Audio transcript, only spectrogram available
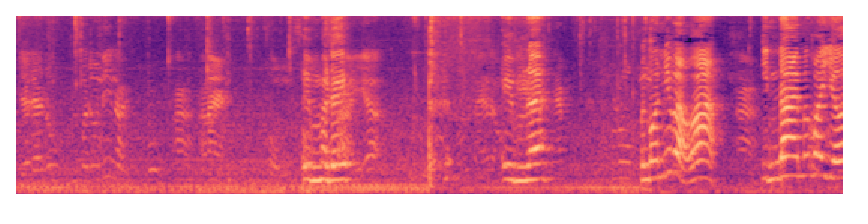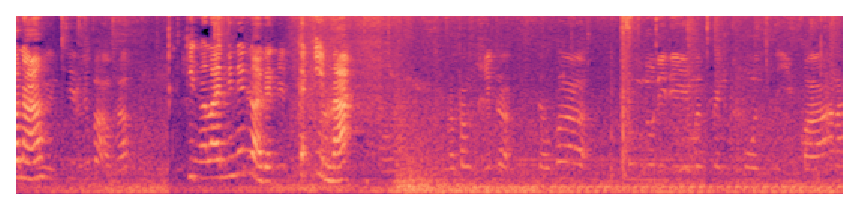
เดี๋ยวเดี๋ยวดูมาดูนี่หน่อยอะอะไรผม อิ่มพอดีใส่อะอิ่มเลย เป็นคนที่แบบว่า กินได้ไม่ค่อยเยอะนะเคยคิดหรือเปล่าครับกินอะไรนิดๆหน่อยๆเดี๋ยวก็อิ่มละก็ต้องคิดอะแต่ว่าคุณดูดีๆ มันเป็นโทนสีฟ้านะ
